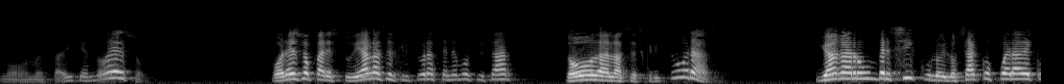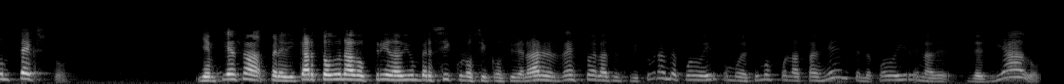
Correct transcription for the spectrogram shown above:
No, no está diciendo eso. Por eso para estudiar las escrituras tenemos que usar todas las escrituras. Yo agarro un versículo y lo saco fuera de contexto y empieza a predicar toda una doctrina de un versículo sin considerar el resto de las escrituras, me puedo ir, como decimos, por la tangente, me puedo ir en la desviado.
